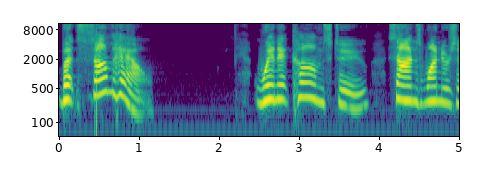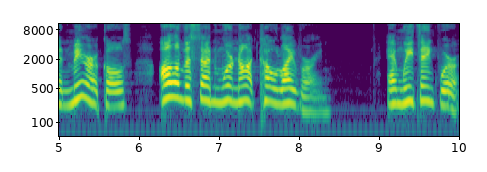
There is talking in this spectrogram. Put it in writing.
But somehow, when it comes to signs, wonders, and miracles, all of a sudden we're not co laboring. And we think we're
